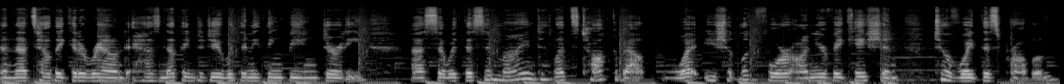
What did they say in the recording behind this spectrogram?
and that's how they get around. It has nothing to do with anything being dirty. Uh, so, with this in mind, let's talk about what you should look for on your vacation to avoid this problem.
